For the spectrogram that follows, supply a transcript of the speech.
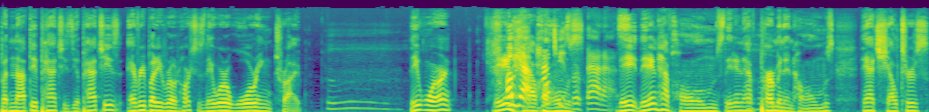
but not the Apaches. The Apaches, everybody rode horses. They were a warring tribe. They weren't. They didn't Mm. Oh yeah, have Apaches homes. were badass. They they didn't have homes. They didn't have Mm-hmm. permanent homes. They had shelters.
